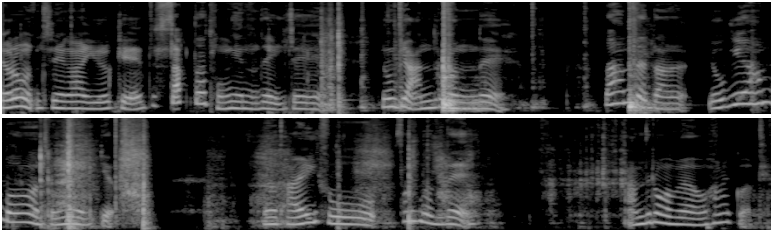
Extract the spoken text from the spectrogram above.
여러분 제가 이렇게 싹 다 정리했는데 이제 여기 안 들어갔는데 다른 데다 여기에 한번 정리해 볼게요. 이거 다이소 상자인데 안 들어가면 화날 것 같아요.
